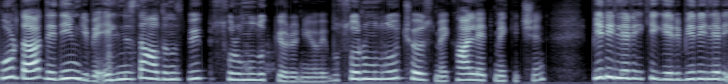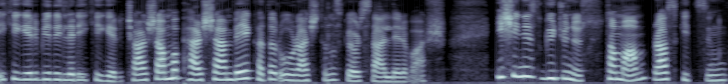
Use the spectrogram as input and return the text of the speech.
Burada dediğim gibi elinizde aldığınız büyük bir sorumluluk görünüyor ve bu sorumluluğu çözmek, halletmek için bir ileri iki geri, bir ileri iki geri, bir ileri iki geri. Çarşamba, perşembeye kadar uğraştığınız görselleri var. İşiniz gücünüz tamam rast gitsin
